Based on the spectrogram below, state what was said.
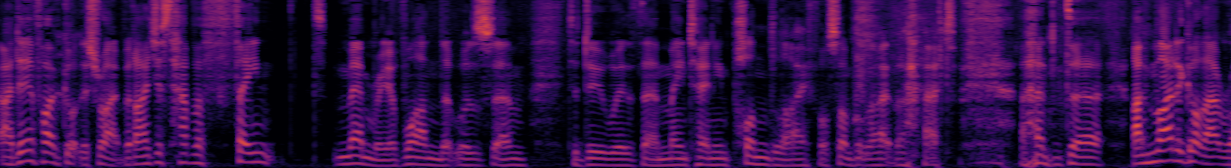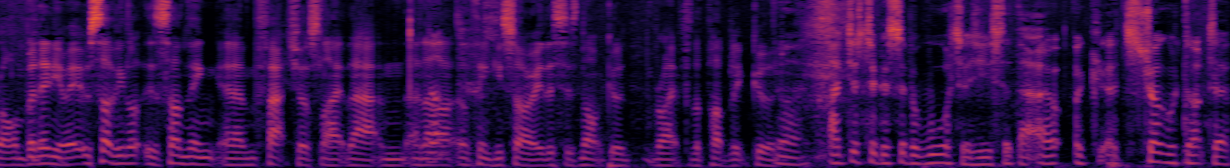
I, don't know if I've got this right, but I just have a faint memory of one that was um, to do with um, maintaining pond life or something like that. and uh, I might have got that wrong, but anyway, it was something something um, fatuous like that. And, and no. I, am thinking, sorry, this is not good, right for the public good. Right. I just took a sip of water as you said that. I, I struggled not to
